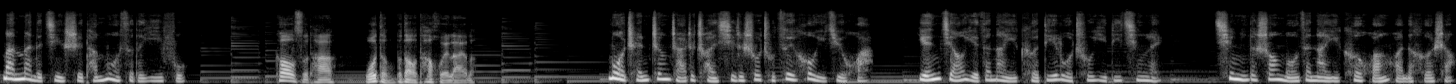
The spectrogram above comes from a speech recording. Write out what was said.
慢慢的浸湿他墨色的衣服，告诉他我等不到他回来了。墨尘挣扎着喘息着说出最后一句话，眼角也在那一刻滴落出一滴清泪，清明的双眸在那一刻缓缓的合上。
